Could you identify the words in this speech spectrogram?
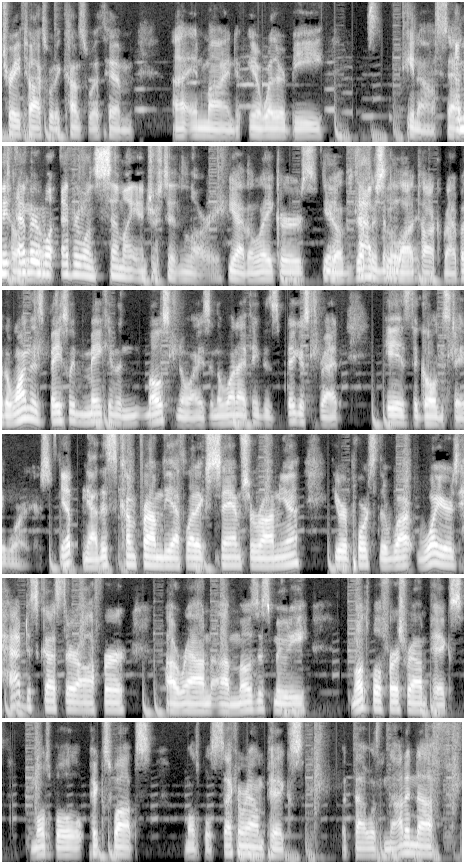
trade talks when it comes with him uh, in mind. You know, whether it be, you know, San I mean, Antonio, everyone everyone's semi interested in Lauri. yeah, the Lakers. You Yeah, know, there's definitely been a lot of talk about it. But the one that's basically making the most noise and the one I think is the biggest threat is the Golden State Warriors. Yep. Now, this come from the Athletic Shams Charania. He reports the Warriors have discussed their offer around uh, Moses Moody, multiple first round picks, multiple pick swaps, multiple second round picks, but that was not enough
